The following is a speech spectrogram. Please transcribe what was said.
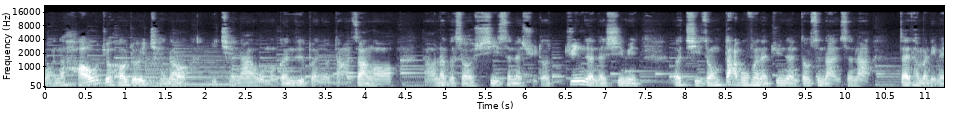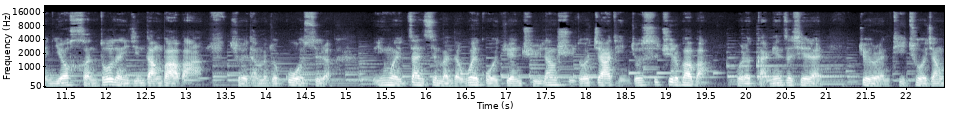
哇，那好久好久以前哦，以前啊，我们跟日本有打仗哦，然后那个时候牺牲了许多军人的性命。而其中大部分的军人都是男生啊，在他们里面也有很多人已经当爸爸了，所以他们就过世了。因为战士们的为国捐躯，让许多家庭就失去了爸爸。为了感念这些人，就有人提出了将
